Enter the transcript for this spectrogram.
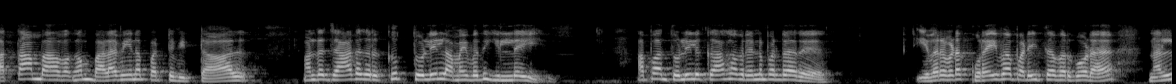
பத்தாம் பாவகம் பலவீனப்பட்டு விட்டால் அந்த ஜாதகருக்கு தொழில் அமைவது இல்லை. அப்போ அந்த தொழிலுக்காக அவர் என்ன பண்ணுறாரு இவரை விட குறைவாக படித்தவர் கூட நல்ல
